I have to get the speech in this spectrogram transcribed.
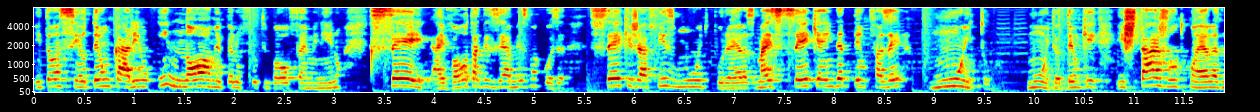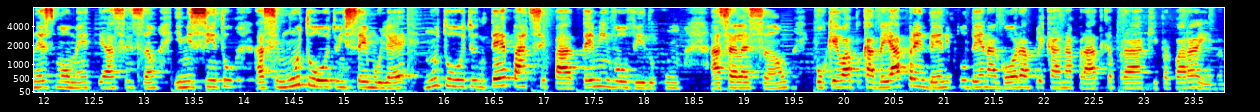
Então, assim, eu tenho um carinho enorme pelo futebol feminino. Sei, aí volto a dizer a mesma coisa, sei que já fiz muito por elas, mas sei que ainda tenho que fazer muito, muito. Eu tenho que estar junto com elas nesse momento de ascensão e me sinto assim muito útil em ser mulher, muito útil em ter participado, ter me envolvido com a seleção, porque eu acabei aprendendo e podendo agora aplicar na prática para aqui para Paraíba.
